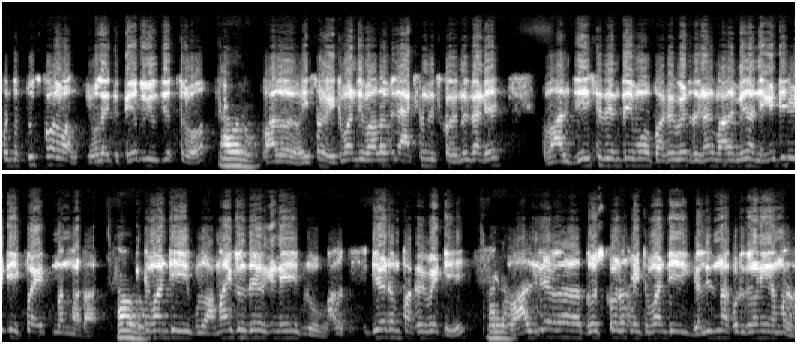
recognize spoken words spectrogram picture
కొంచెం చూసుకోవాలి వాళ్ళు. ఎవరైతే పేర్లు యూజ్ చేస్తారో వాళ్ళు ఇష్టం ఎటువంటి వాళ్ళ మీద యాక్షన్ తీసుకోవాలి. ఎందుకంటే వాళ్ళు చేసేది ఎంతేమో పక్కకు పెడతారు కానీ వాళ్ళ మీద నెగటివిటీ ఎక్కువ అవుతుంది అనమాట ఇటువంటి ఇప్పుడు అమాయకుల దగ్గరికి ఇప్పుడు వాళ్ళు చేయడం పక్కకు పెట్టి వాళ్ళ దగ్గర దోచుకోవడం ఇటువంటి గలీజ్ నా కొడుకుని అమ్మదు.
